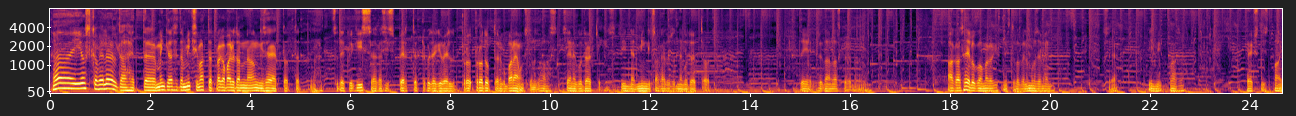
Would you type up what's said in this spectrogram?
Ei oska veel öelda, et äh, mingid asjad on miksimata, et väga paljud on, ongi see, et oot, et noh, et sa teed kuigi isse, aga siis Bert teeb ta kuidagi veel pro produkte nagu paremaks tulnud, ah see nagu töötab, siin need mingid sagedused nagu töötavad. Tee, seda on raske öelda. aga see lugu on väga kihvt, mis tuleb veel, mulle see meeldib. see ilmib kaasa. üheksateist mai.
